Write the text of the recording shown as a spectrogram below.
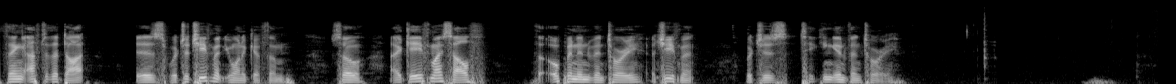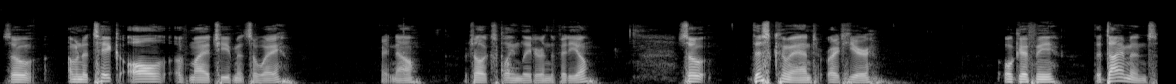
thing after the dot is which achievement you want to give them. So I gave myself the open inventory achievement, which is taking inventory. So I'm going to take all of my achievements away right now, which I'll explain later in the video. So this command right here will give me the diamond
